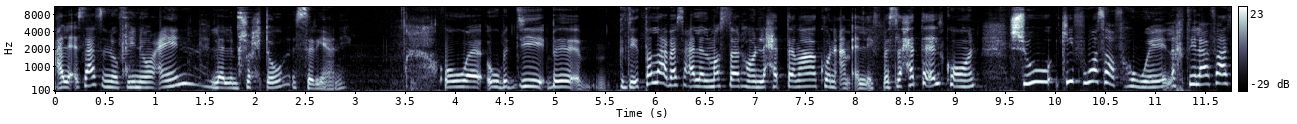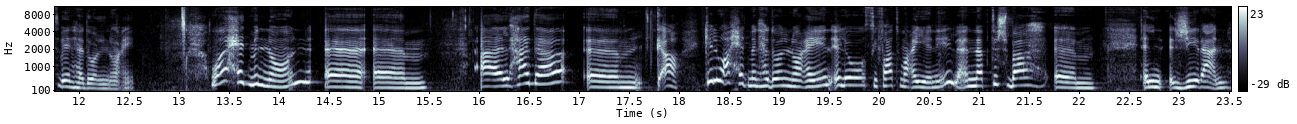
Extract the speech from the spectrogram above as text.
على أساس إنه في نوعين للمشحتو السرياني. وبدي بدي أطلع بس على المصدر هون لحتى ما أكون عم ألف. بس لحتى أقول لكم شو كيف وصف هو الاختلافات بين هدول النوعين. واحد منهم آه، قال هذا آه كل واحد من هدول النوعين له صفات معينة لأنها بتشبه الجيران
